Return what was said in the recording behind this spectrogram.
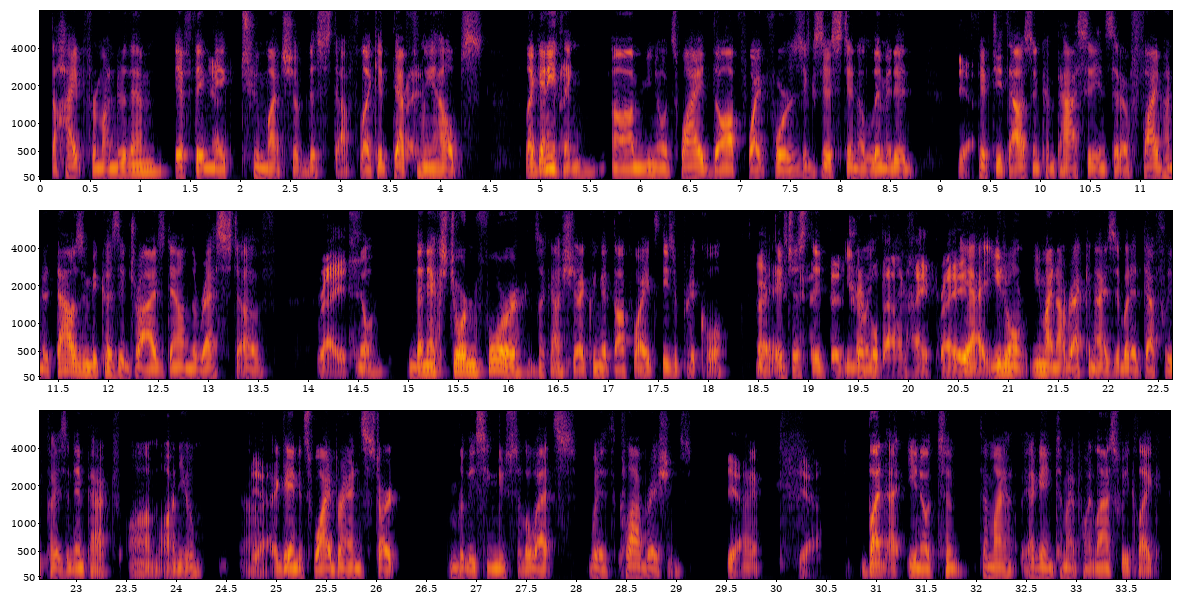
the hype from under them if they Yeah. make too much of this stuff. Like it definitely helps. Like anything, um, you know, it's why the off-white fours exist in a limited Yeah. fifty thousand capacity instead of five hundred thousand because it drives down the rest of Right. you know the next Jordan four. It's like oh shit, I couldn't get the off-whites. These are pretty cool. Right? it it's just it the you know, down hype, right? yeah you don't you might not recognize it but it definitely plays an impact um, on you uh, Yeah. again it's why brands start releasing new silhouettes with collaborations Yeah. right? Yeah. but uh, you know to to my again to my point last week like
